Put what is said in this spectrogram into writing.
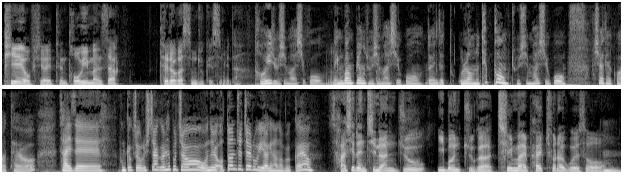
피해 없이 하여튼 더위만 싹 데려갔으면 좋겠습니다. 더위 조심하시고 음. 냉방병 조심하시고 또 이제 올라오는 태풍 조심하시고 하셔야 될 것 같아요. 자 이제 본격적으로 시작을 해보죠. 오늘 어떤 주제로 이야기 나눠볼까요? 사실은 지난주 이번 주가 7말 8초라고 해서 음.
